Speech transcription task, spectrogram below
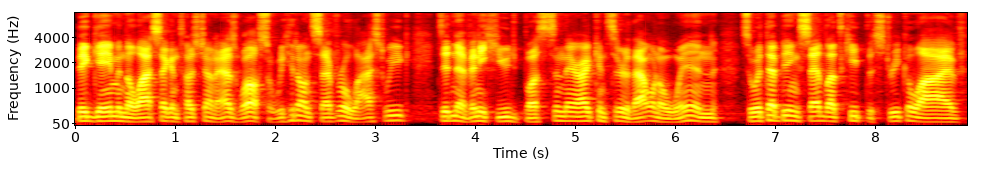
big game in the last second touchdown as well. So we hit on several last week. Didn't have any huge busts in there. I'd consider that one a win. So with that being said, let's keep the streak alive.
